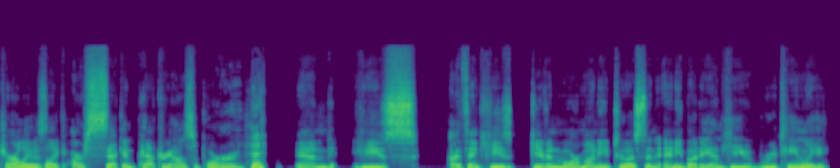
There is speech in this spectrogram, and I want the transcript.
Charlie was like our second Patreon supporter. and he's, I think he's given more money to us than anybody. And he routinely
